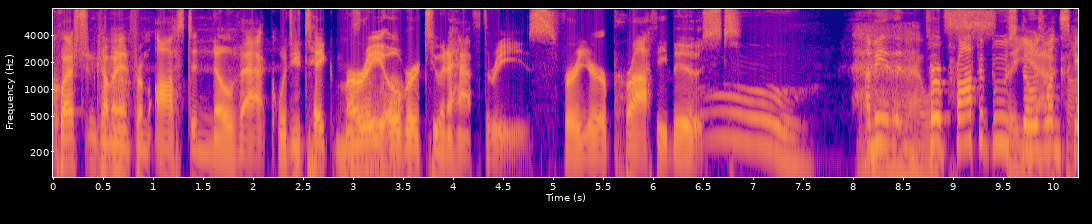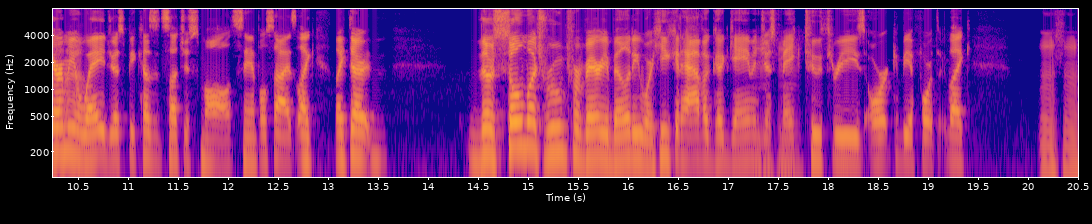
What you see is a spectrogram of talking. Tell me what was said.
Question coming in from Austin Novak. Would you take Murray over two and a half threes for your profi boost? I mean, for a profit boost, the those yak ones scare me that? away just because it's such a small sample size. Like, like there, there's so much room for variability where he could have a good game and just Mhm. make two threes, or it could be a fourth. Like, Mm-hmm.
